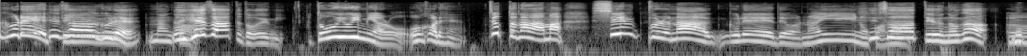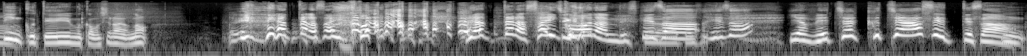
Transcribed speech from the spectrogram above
ザーグレーっていうヘザーグレなんか。なヘザーってどういう意味？どういう意味やろ分かれへんちょっとなまあシンプルなグレーではないのかな。ヘザーっていうのがもうピンクっていう意味かもしれないよな、やったら最高。やったら最高なんですけど。ヘザヘザいやめちゃくちゃ焦ってさ、ー、うん、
